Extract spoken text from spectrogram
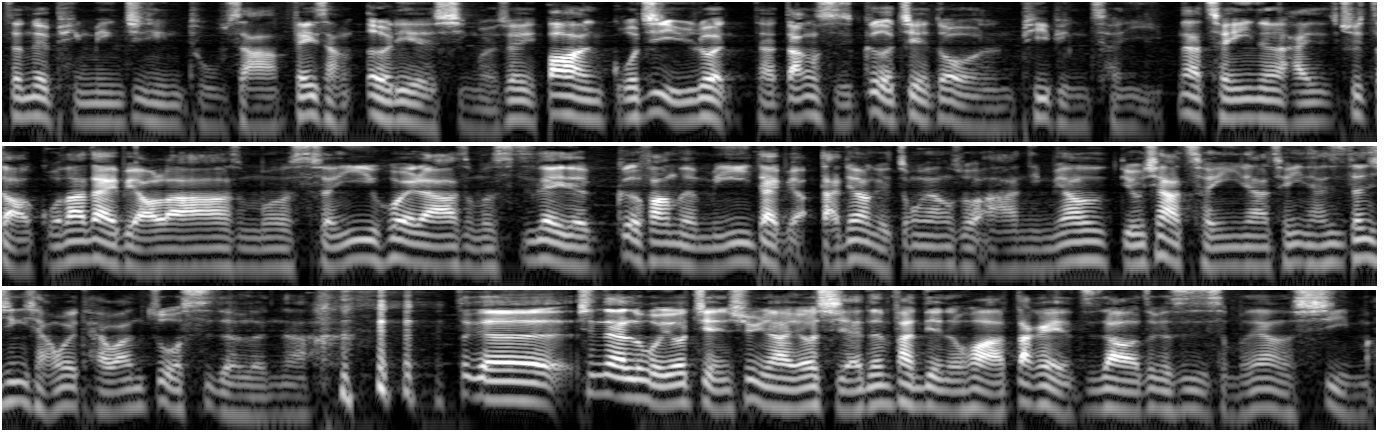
针对平民进行屠杀，非常恶劣的行为。所以包含国际舆论，那当时各界都有人批评陈仪。那陈仪呢，还去找国大代表啦，什么省议会啦，什么之类的各方的民意代表打电话给中央说啊，你们要留下陈怡啊，陈仪还是真心想为台湾做事的人啊。这个现在如果有简讯啊，有喜来登饭店的话，大概也知道这个是什么样的戏码。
